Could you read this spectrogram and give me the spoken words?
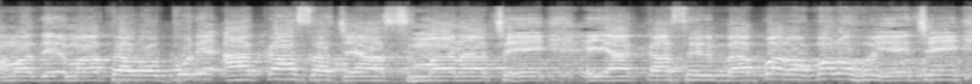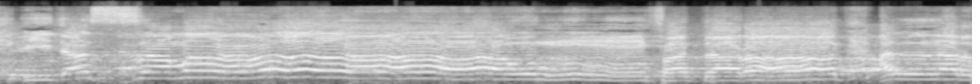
আমাদের মাথার উপরে আকাশ আছে, আসমান আছে। এই আকাশের ব্যাপারও বলা হয়েছে ইজাসামা আল্লাহর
